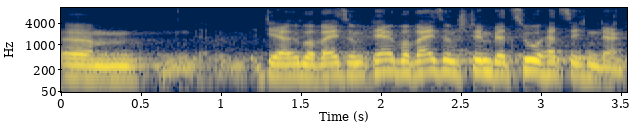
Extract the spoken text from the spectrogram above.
ähm, der, Überweisung, der Überweisung stimmen wir zu. Herzlichen Dank.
